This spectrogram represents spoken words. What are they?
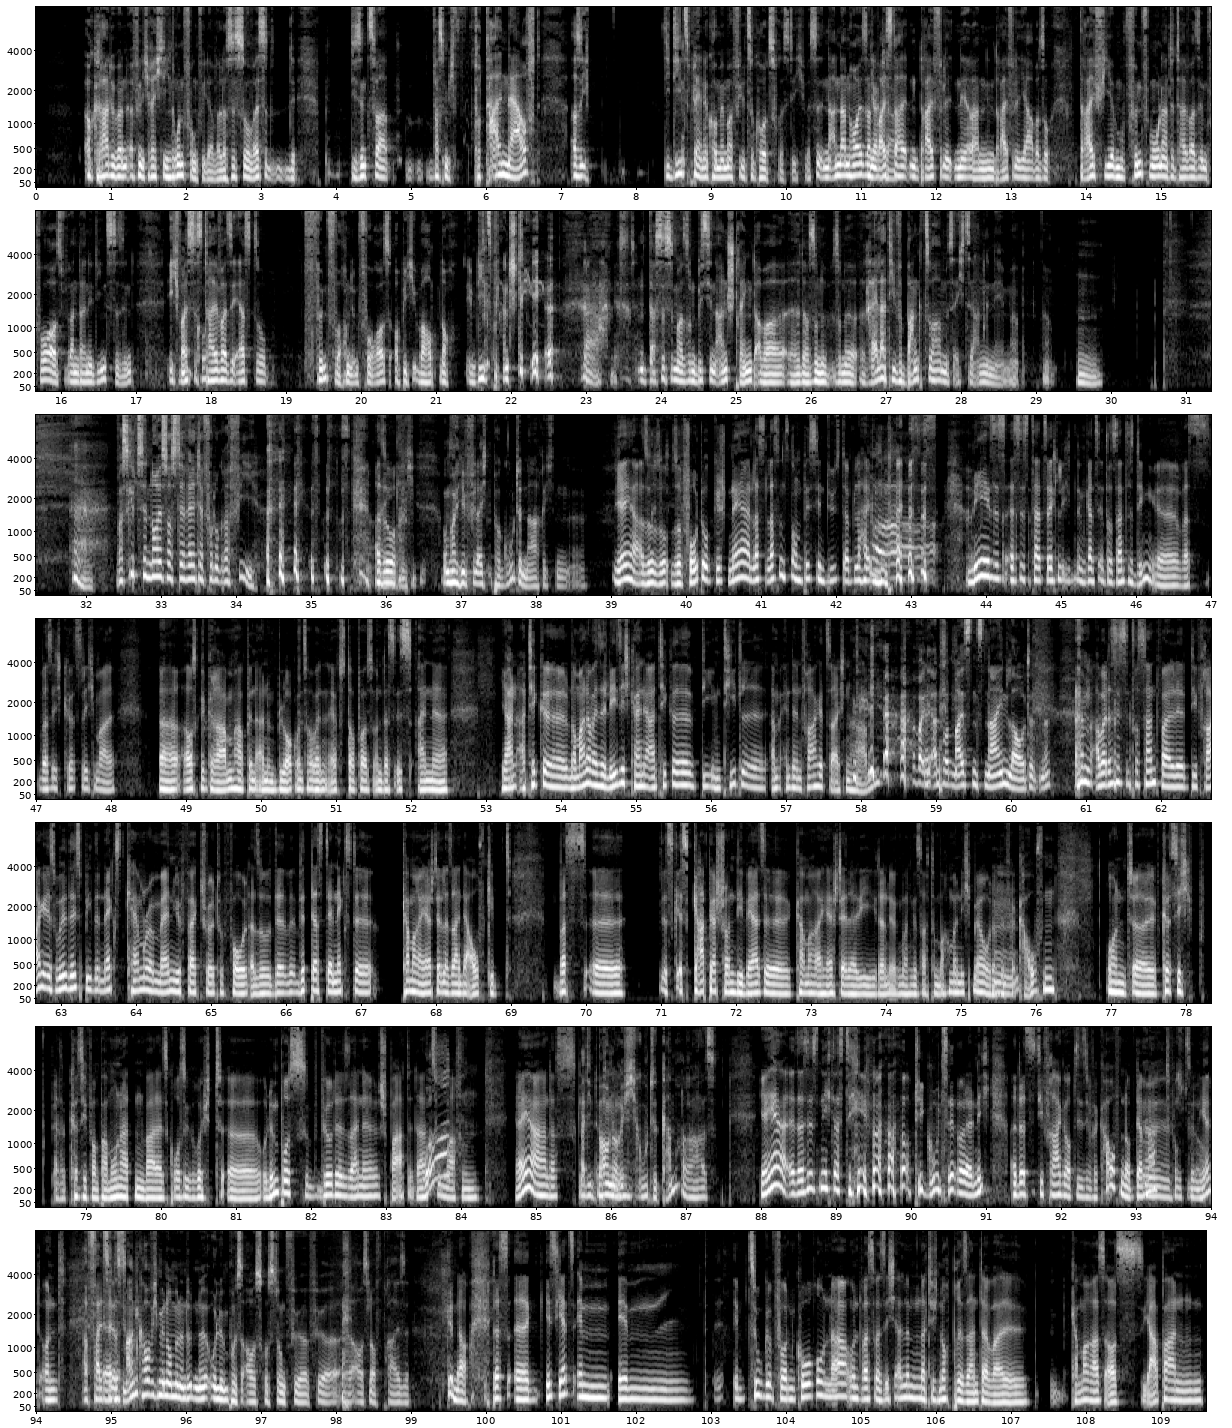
auch gerade über den öffentlich-rechtlichen Rundfunk wieder, weil das ist so, weißt du, die, die sind zwar, was mich total nervt, also ich, die Dienstpläne kommen immer viel zu kurzfristig. Weißt du, in anderen Häusern Ja, weißt du halt ein Dreiviertel, nee, ein Dreivierteljahr, aber so drei, vier, fünf Monate teilweise im Voraus, wann deine Dienste sind. Ich weiß das teilweise erst so fünf Wochen im Voraus, ob ich überhaupt noch im Dienstplan stehe. Ja, Mist. Das ist immer so ein bisschen anstrengend, aber äh, da so eine, so eine relative Bank zu haben, ist echt sehr angenehm. Ja. Ja. Hm. Was gibt's denn Neues aus der Welt der Fotografie? Also, Eigentlich? um mal hier vielleicht ein paar gute Nachrichten. Äh. ja, ja, also so, so Foto, naja, lass, lass uns noch ein bisschen düster bleiben. Es ist, nee, es ist, es ist tatsächlich ein ganz interessantes Ding, äh, was, was ich kürzlich mal äh, ausgegraben habe in einem Blog und zwar bei den F-Stoppers und das ist eine, ja, ein Artikel, normalerweise lese ich keine Artikel, die im Titel am Ende ein Fragezeichen haben. Weil die Antwort meistens Nein lautet, ne? Aber das ist interessant, weil die Frage ist, will this be the next camera manufacturer to fold? Also der, wird das der nächste Kamerahersteller sein, der aufgibt? Was äh, es, es gab ja schon diverse Kamerahersteller, die dann irgendwann gesagt haben, machen wir nicht mehr oder wir verkaufen. Und äh, kürzlich, also kürzlich vor ein paar Monaten war das große Gerücht, äh, Olympus würde seine Sparte da What? zumachen. Ja, ja, das Ja, die geht durch bauen doch richtig gute Kameras. ja, ja, das ist nicht das Thema, ob die gut sind oder nicht. Das ist die Frage, ob sie sie verkaufen, ob der Ja, Markt ja, funktioniert. Und Aber falls äh, sie das, machen, kaufe ich mir nochmal eine, eine Olympus-Ausrüstung für, für äh, Auslaufpreise. Genau, das äh, ist jetzt im im im Zuge von Corona und was weiß ich allem natürlich noch brisanter, weil Kameras aus Japan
